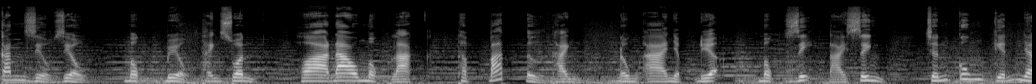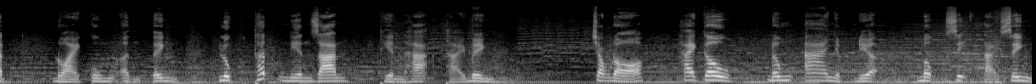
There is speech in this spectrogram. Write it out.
căn diều diều, mộc biểu thanh xuân, hòa đao mộc lạc, thập bát tử thành, đông a nhập địa, mộc dị tái sinh, chấn cung kiến nhật, đoài cung ẩn tinh, lục thất niên gian, thiên hạ thái bình. Trong đó, hai câu Đông A nhập địa, mộc dị tài sinh,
